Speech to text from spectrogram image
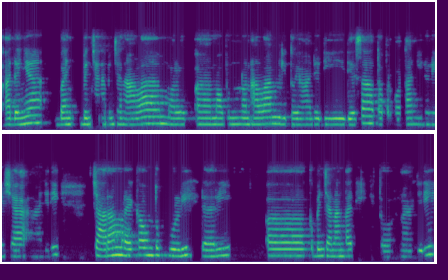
adanya bencana-bencana alam uh, maupun non alam gitu yang ada di desa atau perkotaan di Indonesia. Nah, jadi cara mereka untuk pulih dari uh, kebencanaan tadi gitu. Nah, jadi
